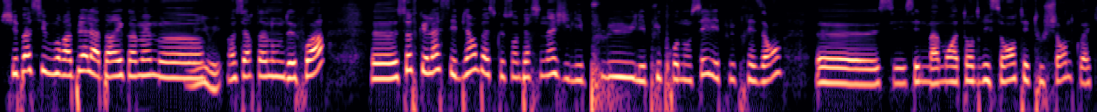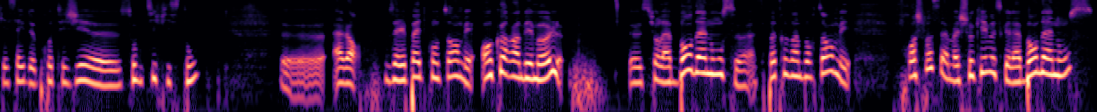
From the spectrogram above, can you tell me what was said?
Je sais pas si vous vous rappelez, elle apparaît quand même euh, Oui, oui. un certain nombre de fois. Euh, sauf que là, c'est bien parce que son personnage, il est plus, il est plus prononcé, il est plus présent. Euh, c'est, c'est une maman attendrissante et touchante, quoi, qui essaye de protéger euh, son petit fiston. Euh, alors, vous allez pas être content, mais encore un bémol. Euh, sur la bande-annonce, voilà, c'est pas très important, mais franchement, ça m'a choqué parce que la bande-annonce,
